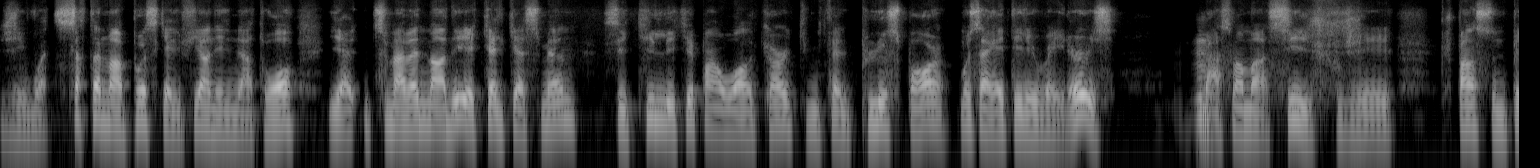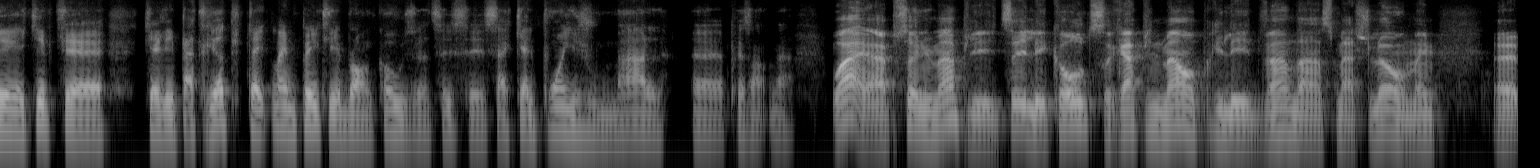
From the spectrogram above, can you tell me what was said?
ne vois certainement pas se qualifier en éliminatoire. tu m'avais demandé il y a quelques semaines, c'est qui l'équipe en wildcard qui me fait le plus peur? Moi, ça aurait été les Raiders. Mhm. Mais à ce moment-ci, je pense que c'est une pire équipe que, les Patriots, puis peut-être même pire que les Broncos. C'est à quel point ils jouent mal euh, présentement. Oui, absolument. Puis, les Colts, rapidement, ont pris les devants dans ce match-là. On même euh,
